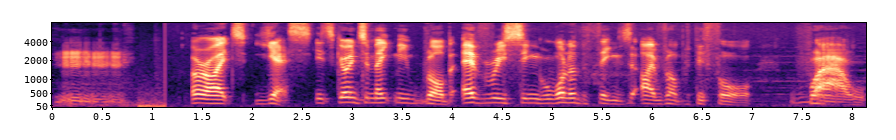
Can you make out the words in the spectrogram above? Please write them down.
Hmm. Alright, yes, it's going to make me rob every single one of the things that I robbed before. Wow,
